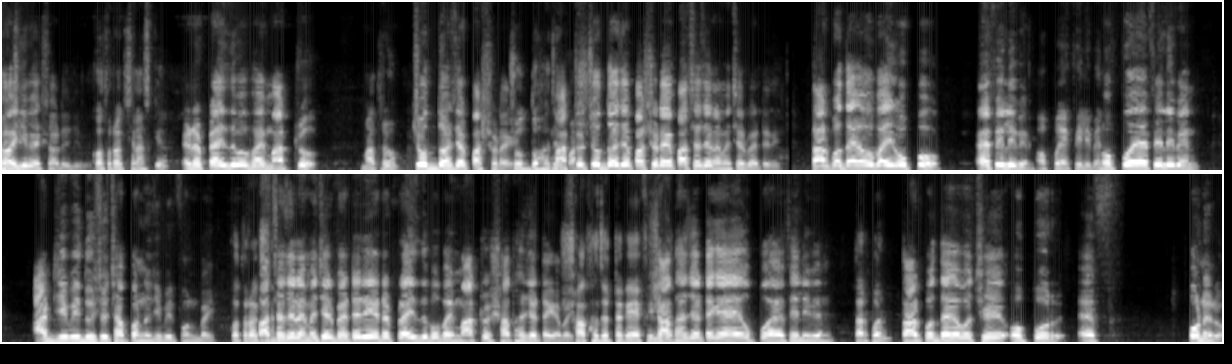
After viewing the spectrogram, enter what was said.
ছয় জিবি একশো আঠাশ জিবি কত রাখছেন আজকে? এটার প্রাইস দেবো ভাই মাত্র মাত্র? চোদ্দ হাজার পাঁচশো টাকা। চোদ্দ হাজার মাত্র চোদ্দ হাজার পাঁচশো টাকা পাঁচ হাজার এমএচ এর ব্যাটারি তারপর দেখাবো ভাই Oppo F eleven Oppo F eleven Oppo F eleven আট জিবি দুইশো ছাপ্পান্ন জিবির ফোন ভাই। কত পাঁচ হাজার এমএচ এর ব্যাটারি এটা প্রাইস দেবো ভাই মাত্র সাত হাজার টাকা ভাই। সাত হাজার টাকা এফ সাত হাজার টাকায় ওপো এফ ইলেভেন তারপর? তারপর দেখা হচ্ছে ওপোর এফ পনেরো।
